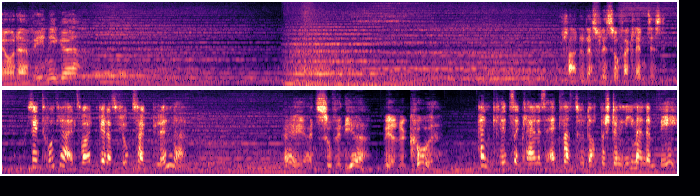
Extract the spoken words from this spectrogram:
Mehr oder weniger? Schade, dass Fliss so verklemmt ist. Sie tut ja, als wollten wir das Flugzeug plündern. Hey, ein Souvenir wäre cool. Ein klitzekleines Etwas tut doch bestimmt niemandem weh.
